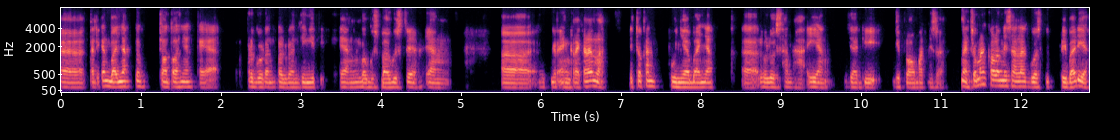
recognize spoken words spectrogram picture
uh, tadi kan banyak tuh contohnya kayak perguruan-perguruan tinggi yang bagus-bagus tuh ya, yang uh, yang keren-keren lah, itu kan punya banyak uh, lulusan HI yang jadi diplomat misalnya. Nah, cuman kalau misalnya gue pribadi ya,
